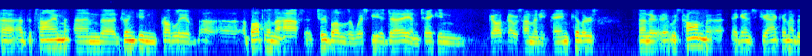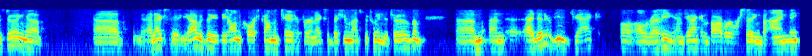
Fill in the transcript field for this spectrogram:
uh, at the time and uh, drinking probably a, a, a bottle and a half, uh, two bottles of whiskey a day, and taking God knows how many painkillers. And it, was Tom uh, against Jack, and I was doing a, uh, an ex. I was the, the on-course commentator for an exhibition match between the two of them, um, and uh, I'd interviewed Jack already, and Jack and Barbara were sitting behind me,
